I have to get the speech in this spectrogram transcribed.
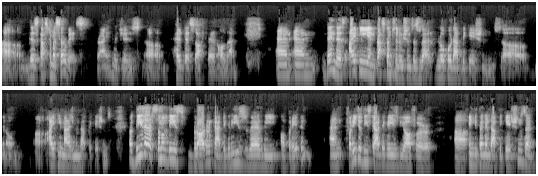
uh, there's customer service right? Which is uh, help desk software and all that. and and then there's IT and custom solutions as well, low code applications, uh, you know, uh, IT management applications. Now, these are some of these broader categories where we operate in, and for each of these categories, we offer uh, independent applications that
